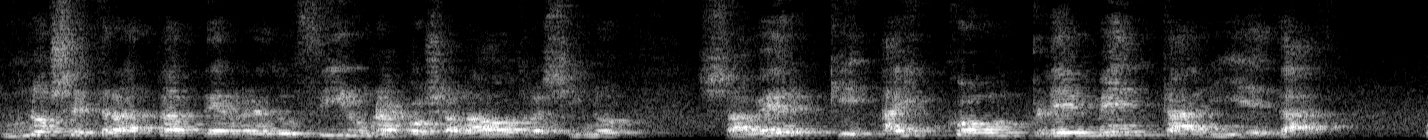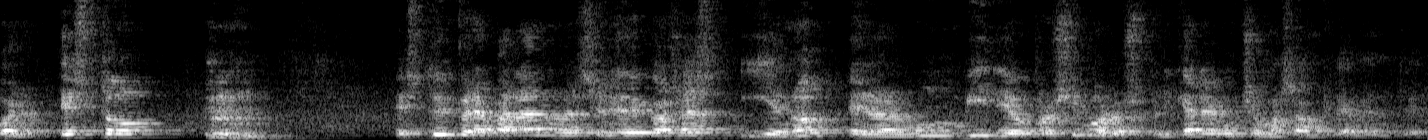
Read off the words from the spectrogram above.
No se trata de reducir una cosa a la otra, sino saber que hay complementariedad. Bueno, esto estoy preparando una serie de cosas y en, en algún vídeo próximo lo explicaré mucho más ampliamente.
